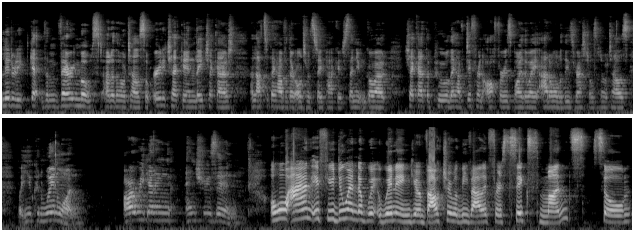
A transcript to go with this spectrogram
literally get the very most out of the hotel. So early check-in, late check-out, and that's what they have with their ultimate stay package. Then you can go out, check out the pool. They have different offers, by the way, at all of these restaurants and hotels. But you can win one. Are we getting entries in? oh, and if you do end up wi- winning, your voucher will be valid for six months. So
